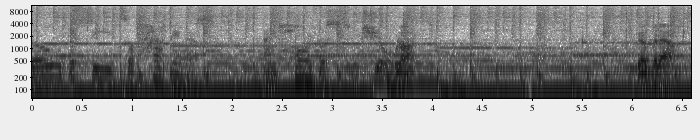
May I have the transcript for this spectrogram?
sow the seeds of happiness and harvest joy. Blood. Go.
